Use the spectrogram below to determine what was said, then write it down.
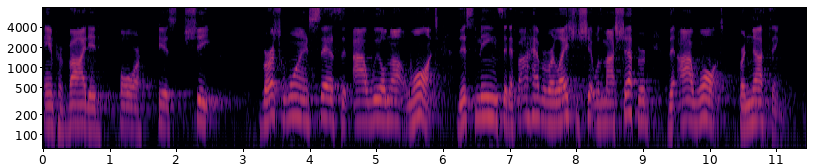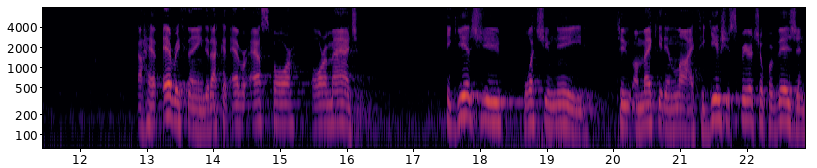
and provided for his sheep. Verse 1 says that I will not want. This means that if I have a relationship with my shepherd, then I want for nothing. I have everything that I could ever ask for or imagine. He gives you what you need to uh, make it in life. He gives you spiritual provision.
